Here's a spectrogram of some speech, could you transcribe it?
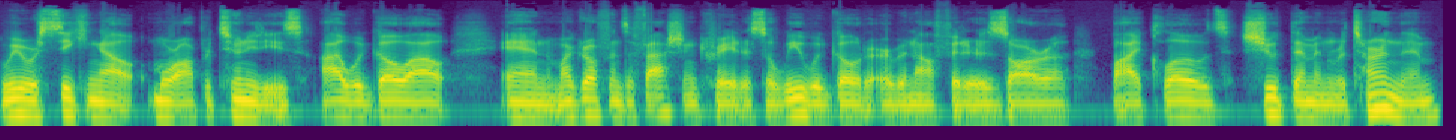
we were seeking out more opportunities. I would go out and my girlfriend's a fashion creator. So we would go to Urban Outfitters, Zara, buy clothes, shoot them and return them.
